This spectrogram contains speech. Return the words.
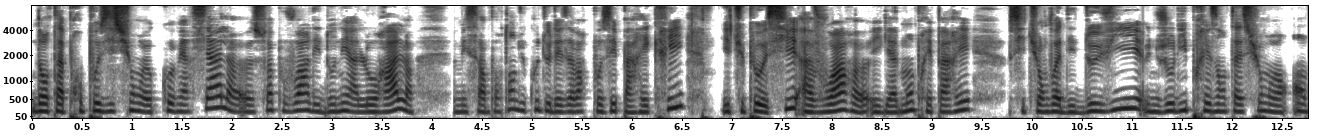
dans ta proposition euh, commerciale, euh, soit pouvoir les donner à l'oral. Mais c'est important du coup de les avoir posés par écrit. Et tu peux aussi avoir également préparé, si tu envoies des devis, une jolie présentation en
